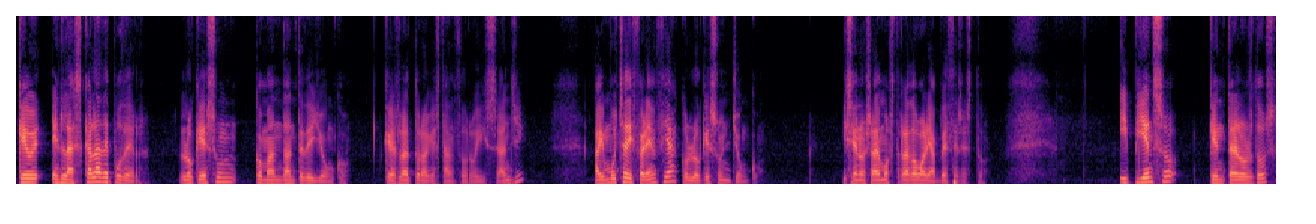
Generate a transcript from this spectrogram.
que en la escala de poder, lo que es un comandante de Yonko, que es la altura que están Zoro y Sanji, hay mucha diferencia con lo que es un Yonko. Y se nos ha demostrado varias veces esto. Y pienso que entre los dos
